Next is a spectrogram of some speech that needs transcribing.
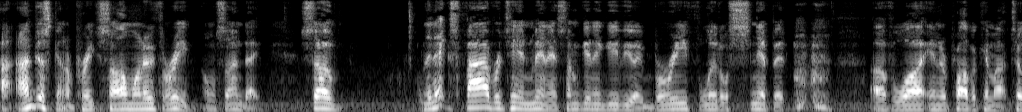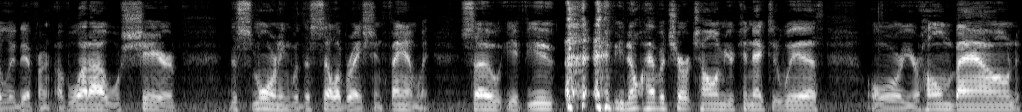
I, am just going to preach Psalm 103 on Sunday. So the next five or 10 minutes, I'm going to give you a brief little snippet of what, and it'll probably come out totally different, of what I will share this morning with the celebration family. So if you, if you don't have a church home you're connected with, or you're homebound,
